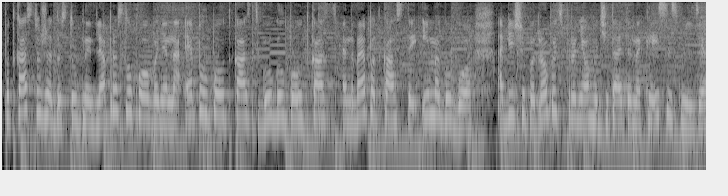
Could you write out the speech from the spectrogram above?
Подкаст уже доступний для прослуховування на Apple Podcast, Google Podcasts, NV Подкасти і Megogo. А більше подробиць про нього читайте на Cases Media.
